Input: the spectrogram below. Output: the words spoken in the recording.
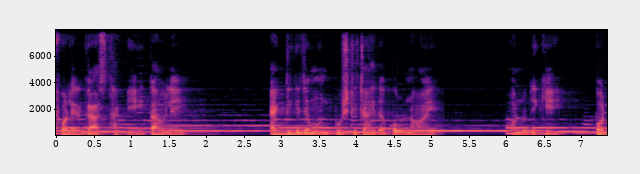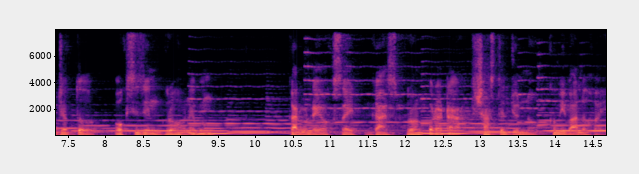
ফলের গাছ থাকে, তাহলে একদিকে যেমন পুষ্টি চাহিদা পূরণ হয়, অন্যদিকে পর্যাপ্ত অক্সিজেন গ্রহণ এবং কার্বন ডাই অক্সাইড গাছ গ্রহণ করাটা স্বাস্থ্যের জন্য খুবই ভালো হয়।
